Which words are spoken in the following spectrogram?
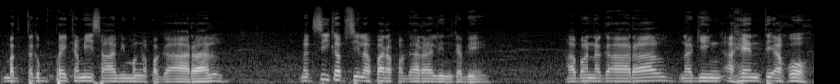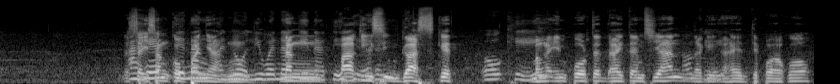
magtagumpay kami sa aming mga pag-aaral. Nagsikap sila para pag-aralin kami. Habang nag-aaral, naging ahente ako sa isang Ahente ng kumpanya ano, mm, ng natin packing yan. sin gasket. Okay. Mga imported items yan. Okay. Naging ahente po ako.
